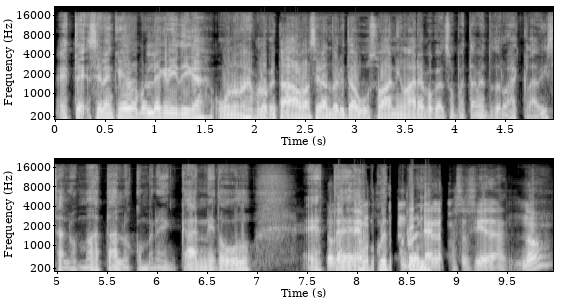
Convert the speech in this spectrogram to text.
Este, se le han caído por de críticas. Uno es por lo que estaba vacilando ahorita, abuso de animales, porque supuestamente te los esclavizan, los matan, los comen en carne, todo. Este, lo que hacemos en la sociedad, ¿no?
